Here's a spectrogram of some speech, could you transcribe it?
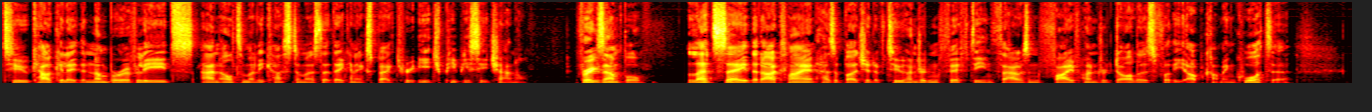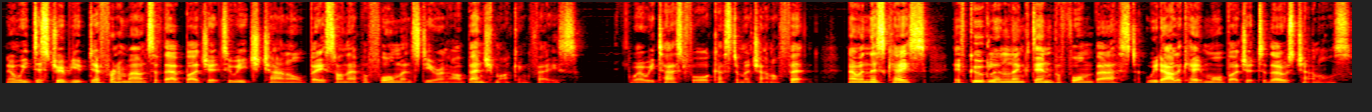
to calculate the number of leads and ultimately customers that they can expect through each PPC channel. For example, Let's say that our client has a budget of $215,500 for the upcoming quarter. Now, we distribute different amounts of their budget to each channel based on their performance during our benchmarking phase, where we test for customer channel fit. Now, in this case, if Google and LinkedIn perform best, we'd allocate more budget to those channels.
